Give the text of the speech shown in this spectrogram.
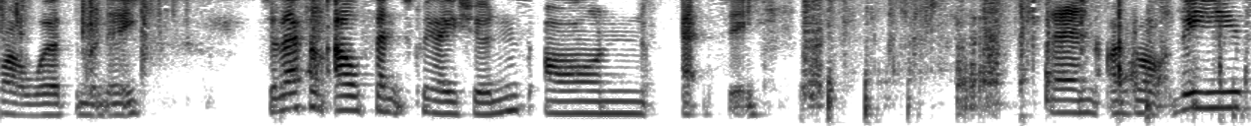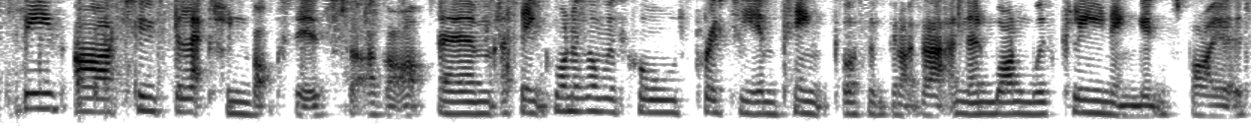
well worth the money. So they're from Elle Scents Creations on Etsy. Then I got these. These are two selection boxes that I got. Um, I think one of them was called Pretty in Pink or something like that, and then one was cleaning inspired.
